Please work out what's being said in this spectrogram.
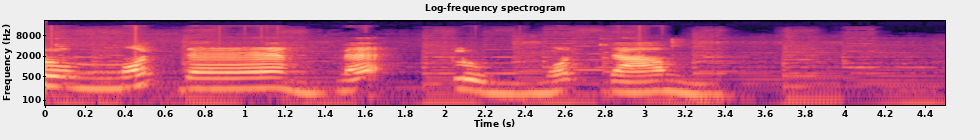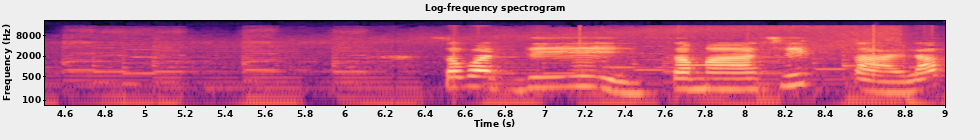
ลุ่มมดแดงและกลุ่มมดดำ สวัสดี สมาชิกสายลับ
